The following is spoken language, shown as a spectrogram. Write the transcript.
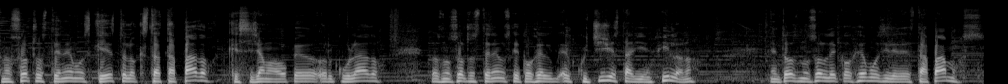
Nosotros tenemos que esto es lo que está tapado, que se llama operculado. Entonces nosotros tenemos que coger el, cuchillo, está bien filo, ¿no? Entonces nosotros le cogemos y le destapamos.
